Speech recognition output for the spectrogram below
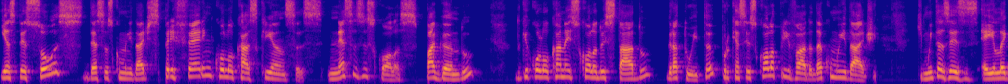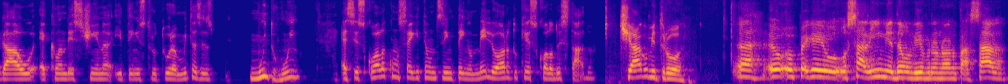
e as pessoas dessas comunidades preferem colocar as crianças nessas escolas pagando do que colocar na escola do Estado gratuita, porque essa escola privada da comunidade, que muitas vezes é ilegal, é clandestina e tem estrutura muitas vezes muito ruim, essa escola consegue ter um desempenho melhor do que a escola do Estado. Tiago Mitrô. É, eu, eu, peguei o, o, Salim, me deu um livro no ano passado,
